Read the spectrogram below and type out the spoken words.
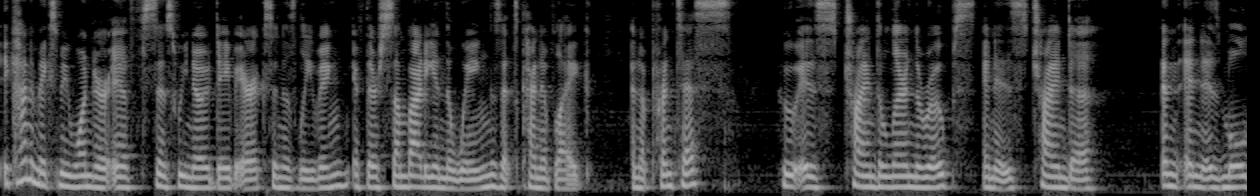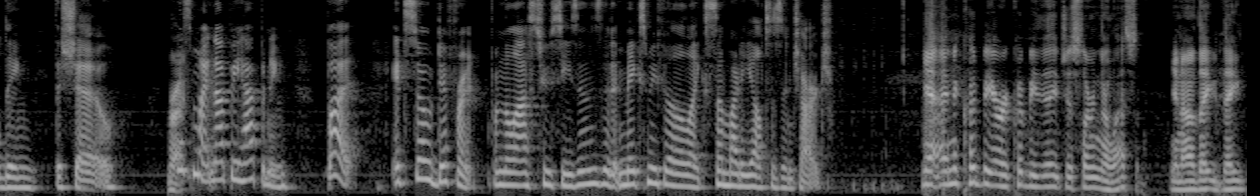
It kind of makes me wonder if, since we know Dave Erickson is leaving, if there's somebody in the wings that's kind of like an apprentice who is trying to learn the ropes and is trying to and and is molding the show. Right. This might not be happening, but it's so different from the last two seasons that it makes me feel like somebody else is in charge. Yeah, and it could be, or it could be they just learned their lesson. You know, they they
